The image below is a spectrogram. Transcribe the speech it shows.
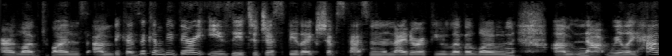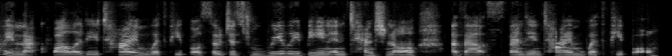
our loved ones um, because it can be very easy to just be like ships passing the night or if you live alone um, not really having that quality time with people. So just really being intentional about spending time with people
